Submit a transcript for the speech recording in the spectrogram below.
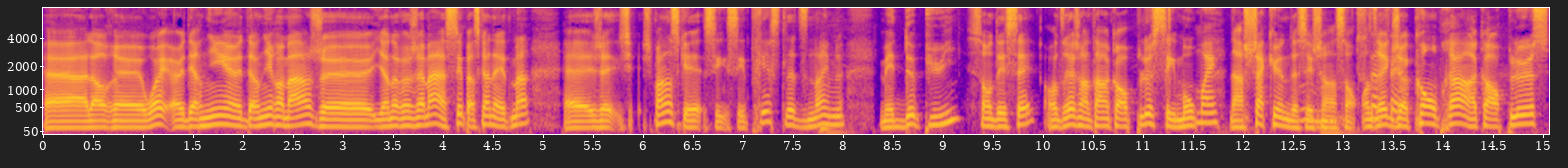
Alors, ouais, un dernier, un dernier hommage. il y en aura jamais assez parce qu'honnêtement, je, je- pense que c'est c'est triste, là, dit même, là, mais depuis son décès, on dirait que j'entends encore plus ces mots dans chacune de ses chansons. tout On dirait que je comprends encore plus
